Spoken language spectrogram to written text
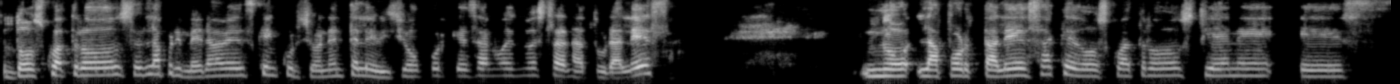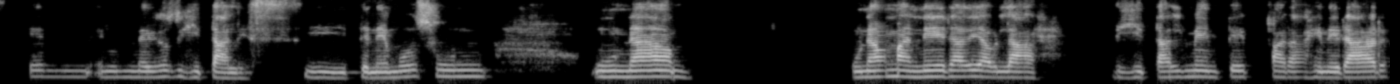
242 es la primera vez que incursiona en televisión porque esa no es nuestra naturaleza. No, la fortaleza que 242 tiene es en, medios digitales y tenemos un, una, una manera de hablar digitalmente para generar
